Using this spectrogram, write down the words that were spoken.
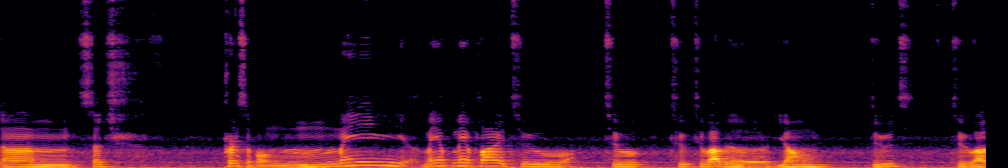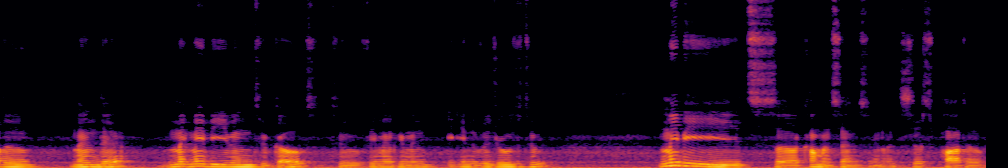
um, such principle may may may apply to to to to other young dudes, to other men there, may, maybe even to girls, to female human individuals too. Maybe it's uh, common sense, you know. It's just part of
